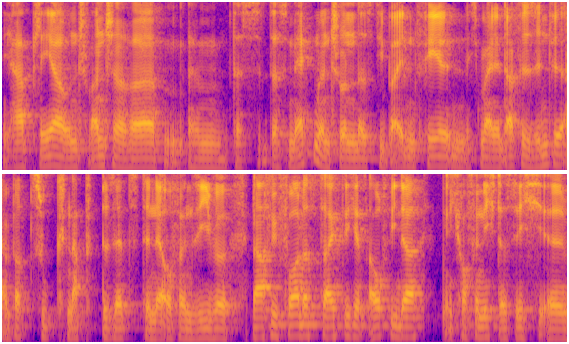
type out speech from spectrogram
Ja, Player und Schwanscherer, ähm, das, das merkt man schon, dass die beiden fehlen. Ich meine, dafür sind wir einfach zu knapp besetzt in der Offensive. Nach wie vor, das zeigt sich jetzt auch wieder. Ich hoffe nicht, dass sich äh,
